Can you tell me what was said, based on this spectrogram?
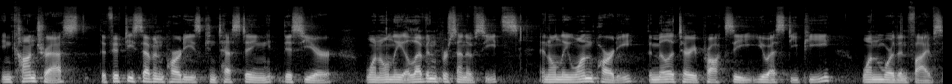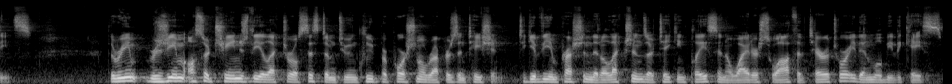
In contrast, the 57 parties contesting this year won only 11% of seats, and only one party, the military proxy USDP, won more than five seats. The re- regime also changed the electoral system to include proportional representation, to give the impression that elections are taking place in a wider swath of territory than will be the case.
